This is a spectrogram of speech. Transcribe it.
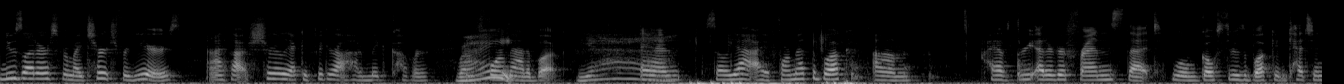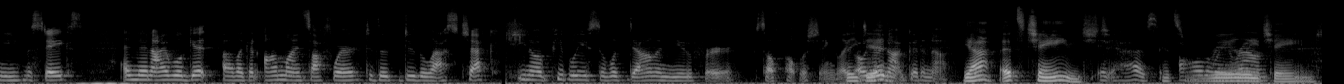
newsletters for my church for years. And I thought surely I could figure out how to make a cover Right. and format a book. yeah. And so, yeah, I format the book. Um, I have three editor friends that will go through the book and catch any mistakes. And then I will get uh, like an online software to the, do the last check. You know, people used to look down on you for self publishing, like, They oh, you're not good enough. yeah, it's changed. It has. it's all the really way around. changed.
